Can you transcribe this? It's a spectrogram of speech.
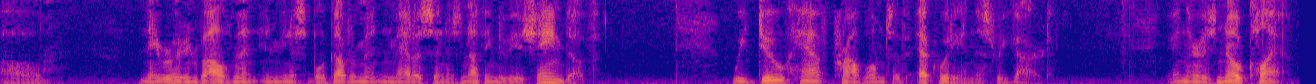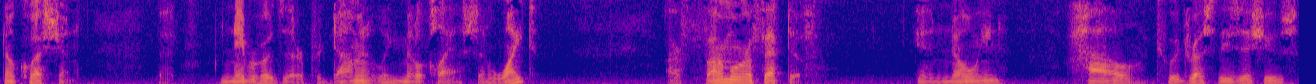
uh, neighborhood involvement in municipal government in Madison is nothing to be ashamed of. We do have problems of equity in this regard. And there is no, cl- no question that neighborhoods that are predominantly middle class and white are far more effective in knowing how to address these issues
